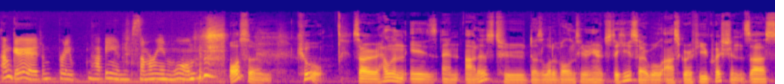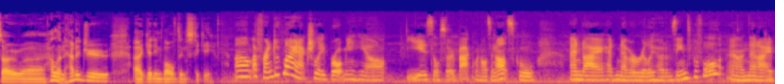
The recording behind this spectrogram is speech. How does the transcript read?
I'm good. I'm pretty happy and summery and warm. Awesome. Cool. So Helen is an artist who does a lot of volunteering here at Sticky, so we'll ask her a few questions. Uh, so, uh, Helen, how did you uh, get involved in Sticky? um, a friend of mine actually brought me here years or so back when I was in art school, and I had never really heard of zines before. And then I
